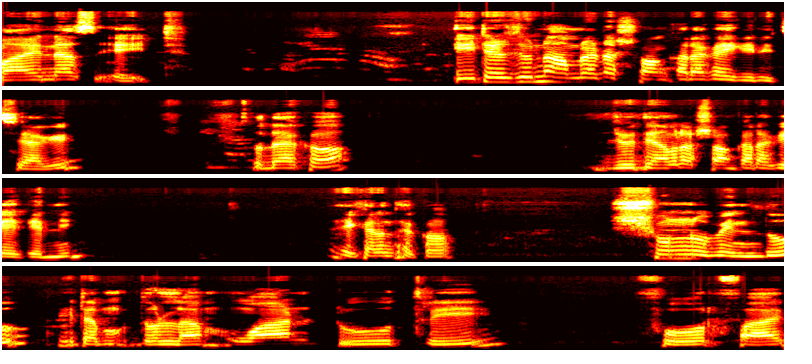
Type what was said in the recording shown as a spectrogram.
মাইনাস এইট এটার জন্য আমরা একটা সংখ্যা রাখা এঁকে নিচ্ছি আগে। তো দেখো, যদি আমরা সংখ্যা রাখা এঁকে নিই, এখানে দেখো, শূন্য বিন্দু, এটা ধরলাম one two three four five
